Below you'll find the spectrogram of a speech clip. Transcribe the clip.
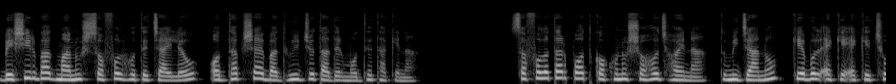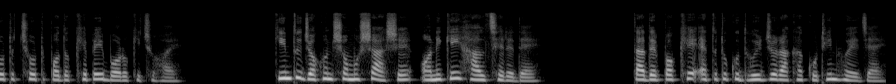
বেশিরভাগ মানুষ সফল হতে চাইলেও অধ্যাবসায় বা ধৈর্য তাদের মধ্যে থাকে না। সফলতার পথ কখনো সহজ হয় না, তুমি জানো, কেবল একে একে ছোট ছোট পদক্ষেপেই বড় কিছু হয়। কিন্তু যখন সমস্যা আসে, অনেকেই হাল ছেড়ে দেয়। তাদের পক্ষে এতটুকু ধৈর্য রাখা কঠিন হয়ে যায়।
